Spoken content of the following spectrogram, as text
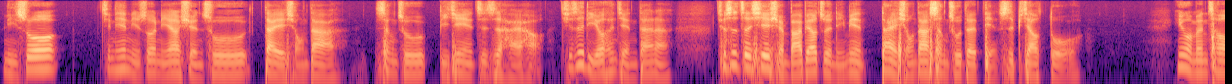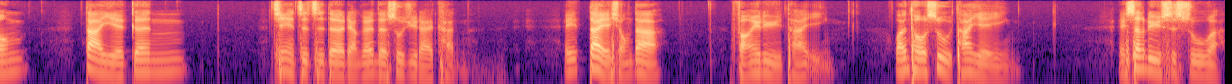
你说今天你说你要选出大野雄大胜出比菅野智之还好，其实理由很简单啊，就是这些选拔标准里面大野雄大胜出的点是比较多。因为我们从大野跟菅野智之的两个人的数据来看。哎，大野雄大防御率他赢，完投数他也赢，哎，胜率是输啊，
